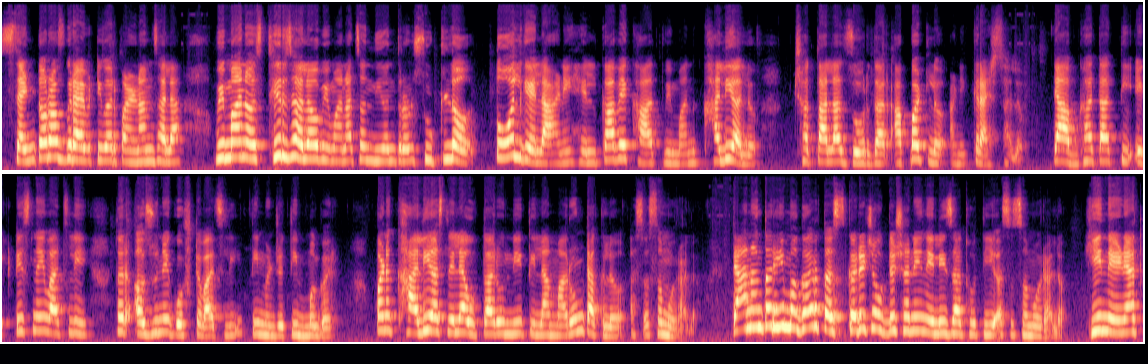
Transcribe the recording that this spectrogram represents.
सेंटर ऑफ ग्रॅव्हिटीवर परिणाम झाला. विमान अस्थिर झालं विमानाचं नियंत्रण सुटलं तोल गेला आणि हेलकावे खात विमान खाली आलं. छताला जोरदार आपटलं आणि क्रॅश झालं. त्या अपघातात ती एकटीच नाही वाचली तर अजून एक गोष्ट वाचली. ती म्हणजे ती मगर. पण खाली असलेल्या उतारूंनी तिला मारून टाकलं असं समोर आलं. त्यानंतर ही मगर तस्करीच्या उद्देशाने नेली जात होती असं समोर आलं. ही नेण्यात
